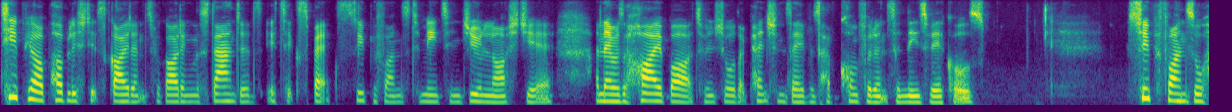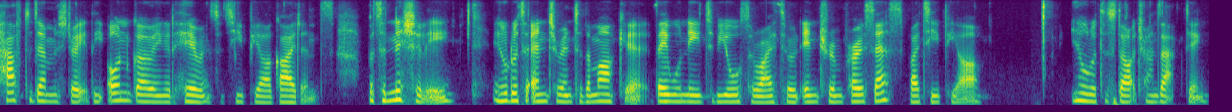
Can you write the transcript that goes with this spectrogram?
TPR published its guidance regarding the standards it expects super funds to meet in June last year, and there is a high bar to ensure that pension savers have confidence in these vehicles. Super funds will have to demonstrate the ongoing adherence to TPR guidance, but initially, in order to enter into the market, they will need to be authorised through an interim process by TPR in order to start transacting.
